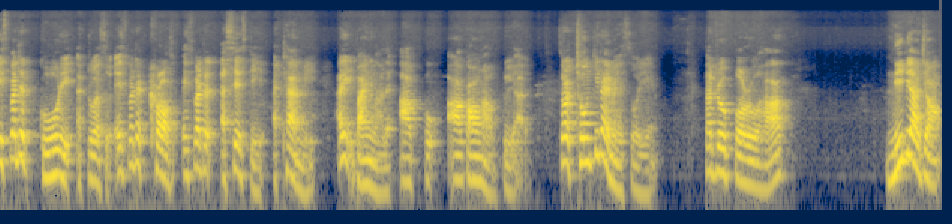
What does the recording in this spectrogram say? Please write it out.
expected goal တွေအတွက်ဆို expected cross expected assist တွေအထက်တွေအဲ့ဒီအပိုင်းတွေမှာလည်းအားကိုအားကောင်းတာကိုတွေ့ရတယ်ဆိုတော့ခြုံကြည့်လိုက်မယ်ဆိုရင် Pedro Porro ဟာနီးပြကြောင့်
